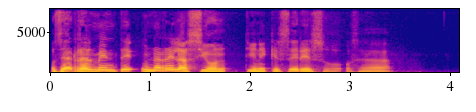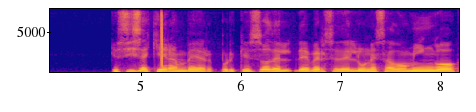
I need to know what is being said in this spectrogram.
O sea, realmente una relación tiene que ser eso, o sea, que sí se quieran ver, porque eso de, de verse de lunes a domingo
